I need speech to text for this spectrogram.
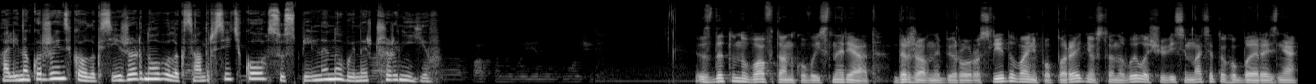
Аліна Коржинська, Олексій Жернов, Олександр Сідько, Суспільне новини Чернігів. Здетонував танковий снаряд. Державне бюро розслідувань попередньо встановило, що 18 березня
